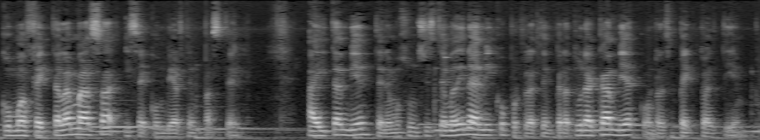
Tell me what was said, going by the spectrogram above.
cómo afecta la masa y se convierte en pastel. Ahí también tenemos un sistema dinámico porque la temperatura cambia con respecto al tiempo.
